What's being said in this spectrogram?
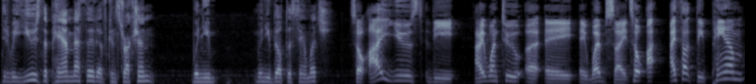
Did we use the Pam method of construction when you when you built the sandwich? So I used the I went to a, a, a website. So I, I thought the PAM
